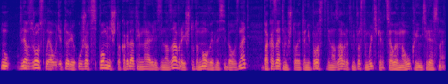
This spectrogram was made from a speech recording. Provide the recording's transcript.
ну, для взрослой аудитории уже вспомнить, что когда-то им нравились динозавры и что-то новое для себя узнать, доказать им, что это не просто динозавры, это не просто мультики, это целая наука интересная.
